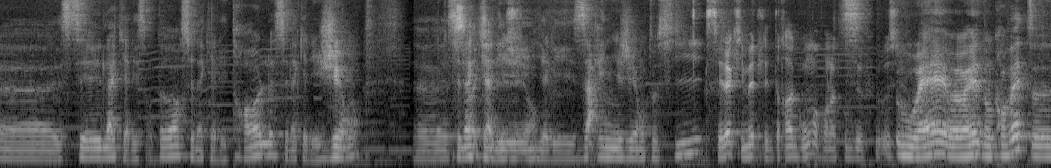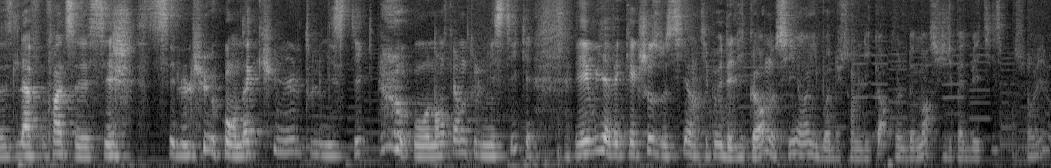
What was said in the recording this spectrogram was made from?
euh, c'est là qu'il y a les centaures, c'est là qu'il y a les trolls, c'est là qu'il y a les géants, euh, c'est là qu'il y a, les, géants. il y a les araignées géantes aussi. C'est là qu'ils mettent les dragons avant la coupe de feu aussi. Ouais, ouais, ouais. Donc en fait, euh, la, enfin, c'est, c'est, c'est le lieu où on accumule tout le mystique, où on enferme tout le mystique. Et oui, avec quelque chose aussi, un petit peu des licornes aussi. Hein, il boit du sang de licorne, Voldemort, si je dis pas de bêtises, pour survivre.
